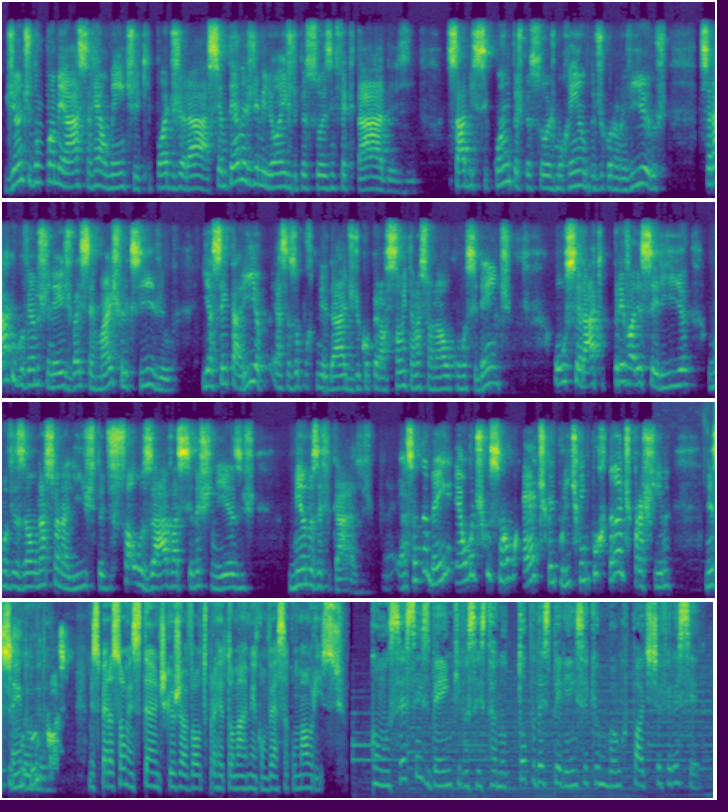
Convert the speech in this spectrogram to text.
Diante de uma ameaça realmente que pode gerar centenas de milhões de pessoas infectadas e sabe-se quantas pessoas morrendo de coronavírus, será que o governo chinês vai ser mais flexível e aceitaria essas oportunidades de cooperação internacional com o Ocidente? Ou será que prevaleceria uma visão nacionalista de só usar vacinas chineses menos eficazes? Essa também é uma discussão ética e política importante para a China nesse Sem futuro dúvida. próximo. Me espera só um instante que eu já volto para retomar minha conversa com o Maurício. Com o C6 Bank, você está no topo da experiência que um banco pode te oferecer.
